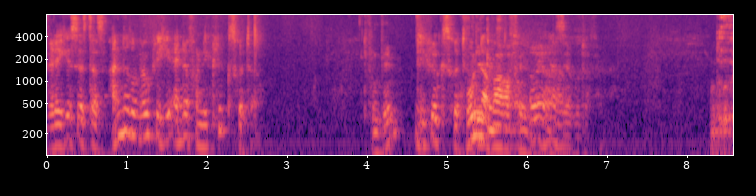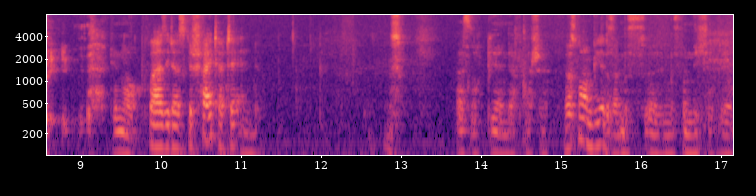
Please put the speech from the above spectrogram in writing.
Vielleicht ist es das andere mögliche Ende von Die Glücksritter. von wem? Die Glücksritter. Wunderbarer. Film. Oh ja. ja, sehr guter Film. Genau. Quasi das gescheiterte Ende. Da ist noch Bier in der Flasche. Da ist noch ein Bier Das drin. muss, äh, muss man nicht erklären.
